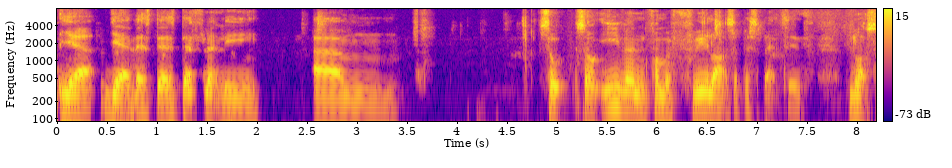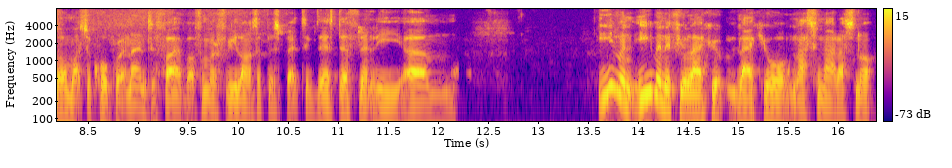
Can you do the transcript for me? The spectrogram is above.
Yeah, yeah. There's there's definitely um so so even from a freelancer perspective, not so much a corporate nine to five, but from a freelancer perspective, there's definitely um even even if you're like you're like you're that's nah, that's not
